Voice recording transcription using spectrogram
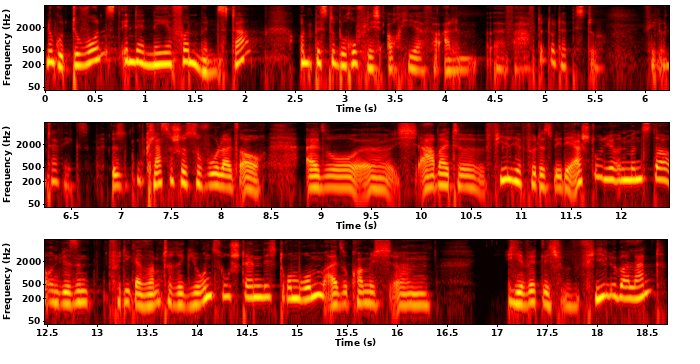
Nun gut, du wohnst in der Nähe von Münster und bist du beruflich auch hier vor allem äh, verhaftet oder bist du viel unterwegs? Klassisches sowohl als auch. Also äh, ich arbeite viel hier für das WDR-Studio in Münster und wir sind für die gesamte Region zuständig drumrum. Also komme ich ähm, hier wirklich viel über Land.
